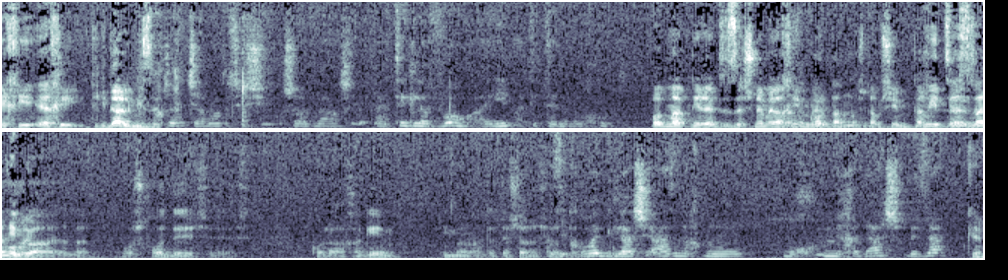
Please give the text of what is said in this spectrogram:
איך היא, איך היא תגדל מזה. אני חושבת שאמרת ששיעור שעבר, שעתיד לבוא, האמא תיתן למלכות. עוד מעט נראה את זה, זה שני מלכים לא משתמשים, תמיד זה, זה זמנים קורה. ב- ב- ראש חודש, כל החגים. אמא, אתה ישר אז. זה קורה בגלל שאז אנחנו מוכרים מחדש בזה. כן,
